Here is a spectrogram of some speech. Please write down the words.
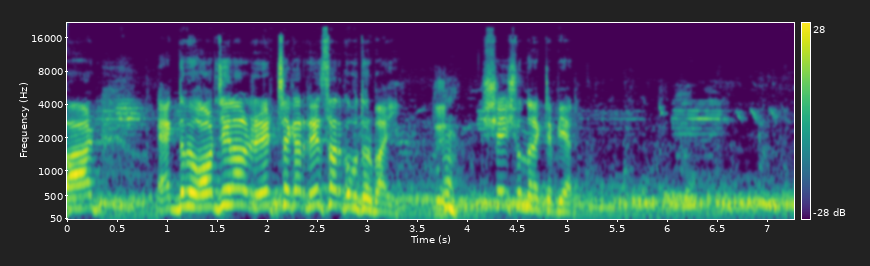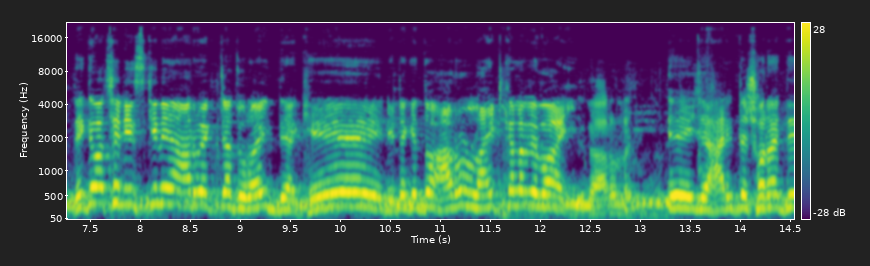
বার্ড একদমই অরিজিনাল রেড চেকার রেসার কবুতর ভাই। সেই সুন্দর একটা পেয়ার দেখতে পাচ্ছেন স্ক্রিনে আরও একটা জোড়াই দেখেন এটা কিন্তু আরও লাইট কালারের ভাই। আরও লাগে এই যে হাড়িতে সরাই দে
